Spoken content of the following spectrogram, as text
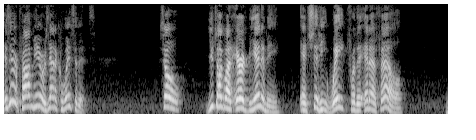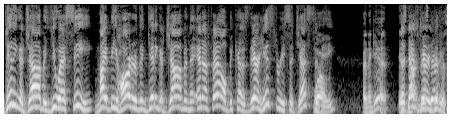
Is there a problem here or is that a coincidence? So you talk about Eric Bieniemy and should he wait for the NFL? Getting a job at USC might be harder than getting a job in the NFL because their history suggests to Well, me. And again, That- it's that's not just very their difficult.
